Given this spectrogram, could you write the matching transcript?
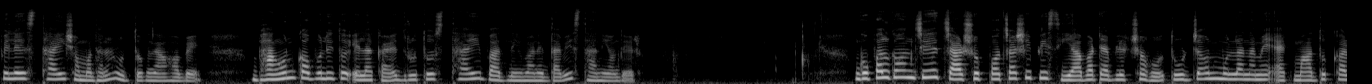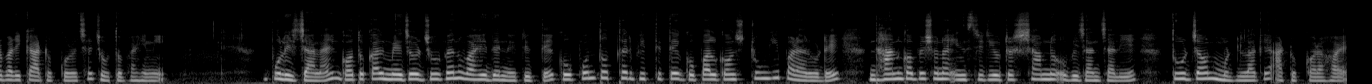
পেলে স্থায়ী সমাধানের উদ্যোগ নেওয়া হবে। ভাঙন কবলিত এলাকায় দ্রুত স্থায়ী বাঁধ নির্মাণের দাবি স্থানীয়দের। গোপালগঞ্জে চারশো পঁচাশি পিস ইয়াবা ট্যাবলেট সহ তুরজাউন মোল্লা নামে এক মাদক কারবারিকে আটক করেছে যৌথ বাহিনী। পুলিশ জানায়, গতকাল মেজর জুবেন ওয়াহিদের নেতৃত্বে গোপন তথ্যের ভিত্তিতে গোপালগঞ্জ টুঙ্গিপাড়া রোডে ধান গবেষণা ইনস্টিটিউটের সামনে অভিযান চালিয়ে তুরজাউন মোল্লাকে আটক করা হয়।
